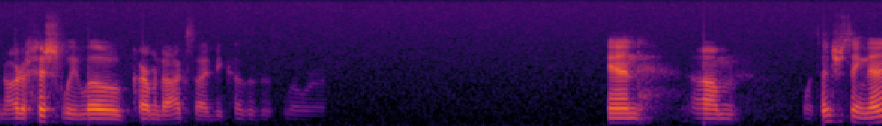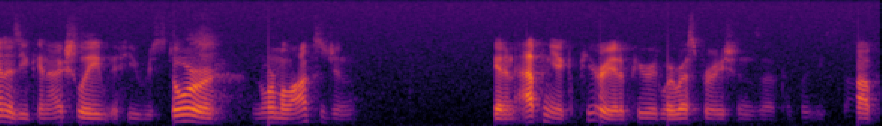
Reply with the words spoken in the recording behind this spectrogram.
an artificially low carbon dioxide because of this lower. And um, what's interesting then is you can actually, if you restore normal oxygen, get an apneic period, a period where respirations uh, completely stop.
